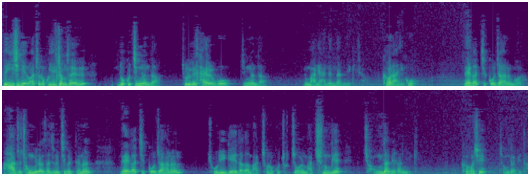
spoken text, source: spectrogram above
근데 22에 맞춰놓고 1.4에 놓고 찍는다. 조리개를 다 열고 찍는다. 이건 말이 안 된다는 얘기죠. 그건 아니고 내가 찍고자 하는 거 아주 정밀한 사진을 찍을 때는 내가 찍고자 하는 조리개에다가 맞춰놓고 초점을 맞추는 게 정답이라는 얘기예요. 그것이 정답이다.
